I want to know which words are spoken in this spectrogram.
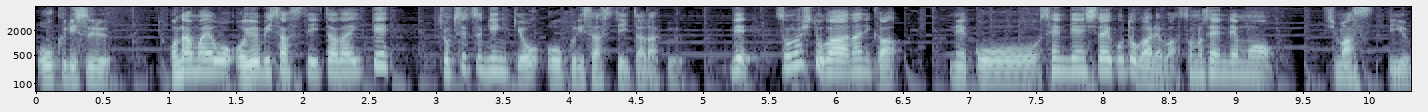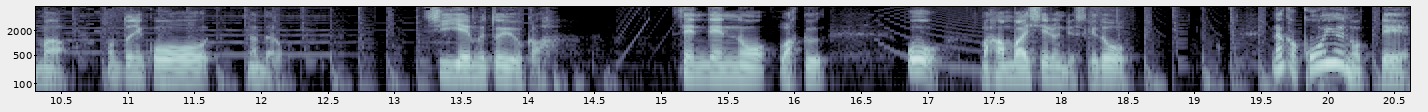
お送りする。お名前をお呼びさせていただいて、直接元気をお送りさせていただく。で、その人が何かね、こう、宣伝したいことがあれば、その宣伝もしますっていう、まあ、本当にこう、なんだろう、CM というか、宣伝の枠を、まあ、販売してるんですけど、なんかこういうのって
